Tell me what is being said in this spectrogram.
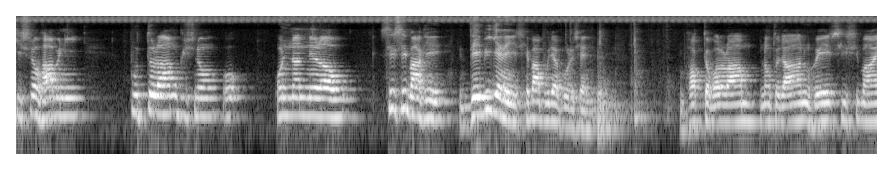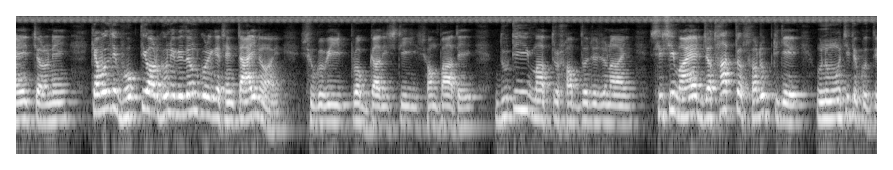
কৃষ্ণভাবিনী, পুত্র রামকৃষ্ণ ও অন্যান্যরাও শ্রী শ্রী মাকে দেবী জ্ঞানে সেবা পূজা করেছেন। ভক্ত বলরাম, নতজান হয়ে শ্রী শ্রী মায়ের চরণে কেবল যে ভক্তি অর্ঘ্য নিবেদন করে গেছেন তাই নয়, সুগভীর প্রজ্ঞা দৃষ্টি সম্পাতে দুটি মাত্র শব্দ যোজনায় শ্রী মায়ের যথার্থ স্বরূপটিকে উন্মোচিত করতে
